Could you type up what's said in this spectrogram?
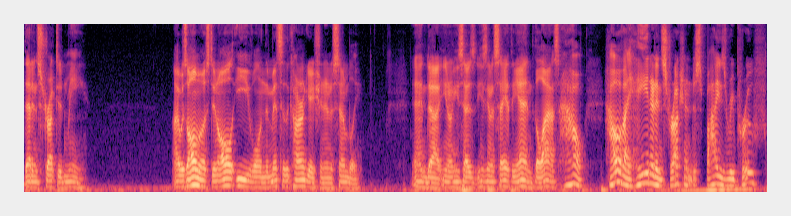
that instructed me. I was almost in all evil in the midst of the congregation and assembly. And uh, you know, he says he's going to say at the end, the last, how how have I hated instruction and despised reproof?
